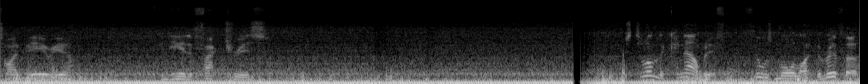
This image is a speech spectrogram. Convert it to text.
type area. You can hear the factories. We're still on the canal, but it feels more like the river.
